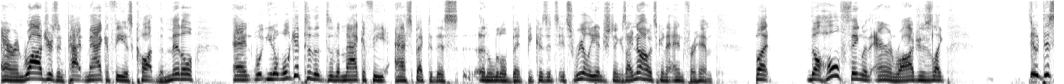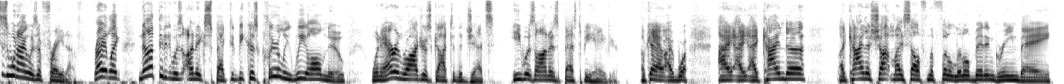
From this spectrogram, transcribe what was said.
Aaron Rodgers, and Pat McAfee is caught in the middle. And well, you know, we'll get to the to the McAfee aspect of this in a little bit because it's it's really interesting because I know how it's going to end for him. But the whole thing with Aaron Rodgers is like dude, this is what I was afraid of, right? Like, not that it was unexpected, because clearly we all knew when Aaron Rodgers got to the Jets, he was on his best behavior. Okay, I, I, I, I kind of. I kind of shot myself in the foot a little bit in Green Bay.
